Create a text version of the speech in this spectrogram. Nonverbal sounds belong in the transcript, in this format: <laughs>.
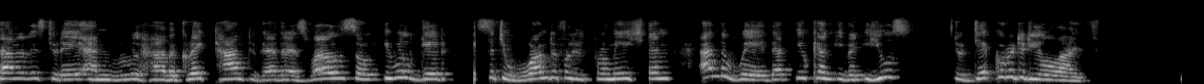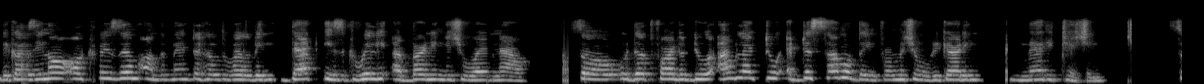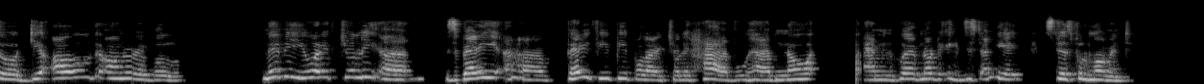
panelists today and we will have a great time together as well. So you will get such a wonderful information and the way that you can even use to decorate your life. Because you know, altruism on the mental health well-being, that is really a burning issue right now. So without further ado, I would like to address some of the information regarding meditation. So dear all the honorable, maybe you are actually uh, very, uh, very few people actually have who have no, I mean, who have not exist any stressful moment.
